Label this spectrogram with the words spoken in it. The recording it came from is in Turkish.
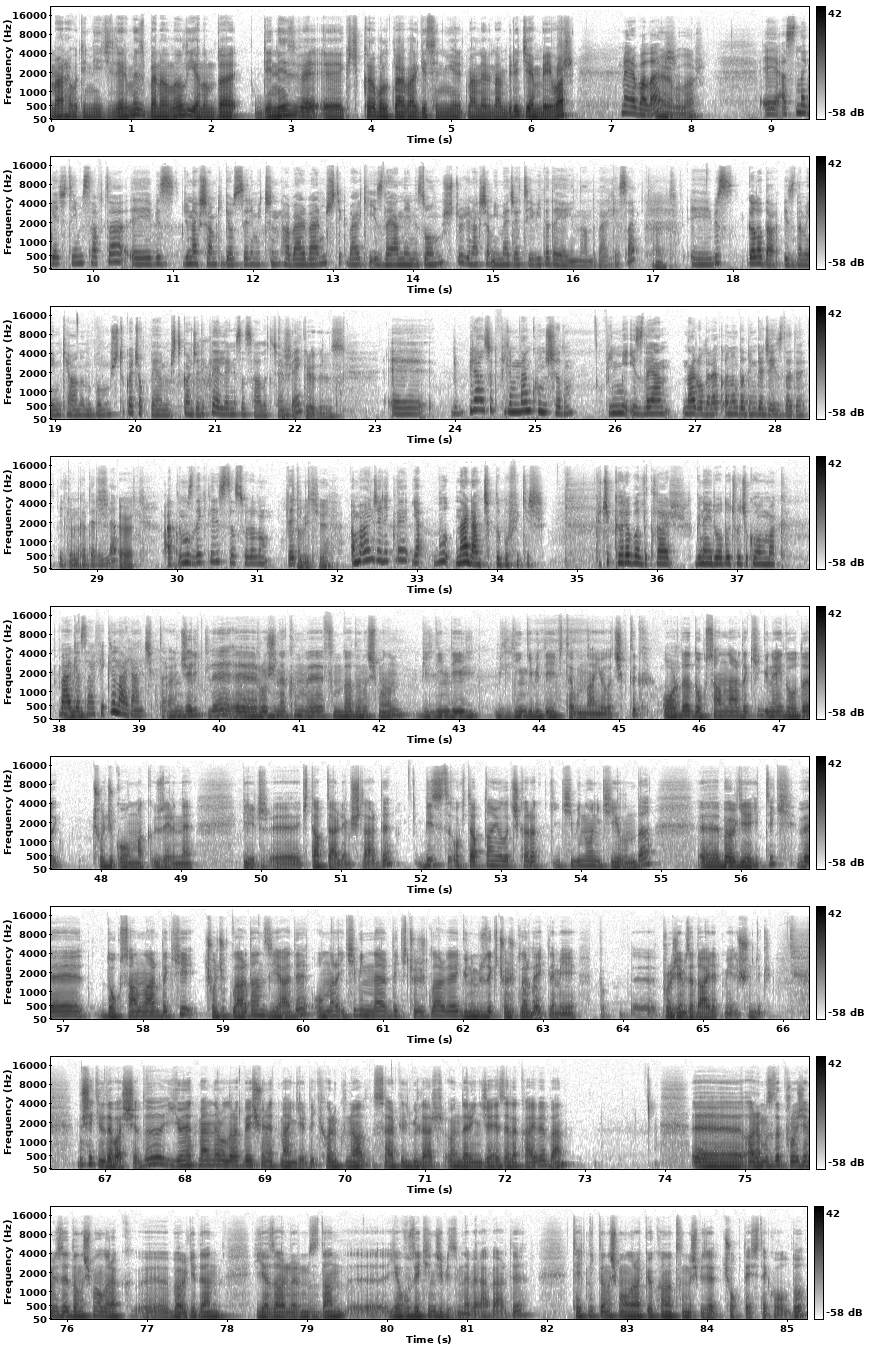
Merhaba dinleyicilerimiz. Ben Anıl. Yanımda Deniz ve e, Küçük Karabalıklar belgeselinin yönetmenlerinden biri Cem Bey var. Merhabalar. Merhabalar. Ee, aslında geçtiğimiz hafta e, biz dün akşamki gösterim için haber vermiştik. Belki izleyenleriniz olmuştur. Dün akşam İMC TV'de de yayınlandı belgesel. Evet. Ee, biz galada izleme imkanını bulmuştuk ve çok beğenmiştik. Öncelikle ellerinize sağlık Cem Bey. Teşekkür ederiz. Ee, birazcık filmden konuşalım. Filmi izleyenler olarak Anıl da dün gece izledi bildiğim Evet, kadarıyla. Evet. Aklımızdakileri size soralım dedik. Tabii ki. Ama öncelikle ya bu nereden çıktı bu fikir? Küçük karabalıklar, Güneydoğu'da çocuk olmak belgesel fikri nereden çıktı? Öncelikle e, Rojin Akın ve Funda Danışman'ın Bildiğin Değil, Bildiğin Gibi Değil kitabından yola çıktık. Orada 90'lardaki Güneydoğu'da çocuk olmak üzerine bir e, kitap derlemişlerdi. Biz o kitaptan yola çıkarak 2012 yılında e, bölgeye gittik ve 90'lardaki çocuklardan ziyade onlara 2000'lerdeki çocuklar ve günümüzdeki çocukları da eklemeyi e, projemize dahil etmeyi düşündük. Bu şekilde başladı. Yönetmenler olarak 5 yönetmen girdik. Haluk Ünal, Serpil Güler, Önder İnce, Ezel Akay ve ben. Ee, aramızda projemize danışman olarak e, bölgeden yazarlarımızdan e, Yavuz Ekinci bizimle beraberdi. Teknik danışman olarak Gökhan Atılmış bize çok destek oldu.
